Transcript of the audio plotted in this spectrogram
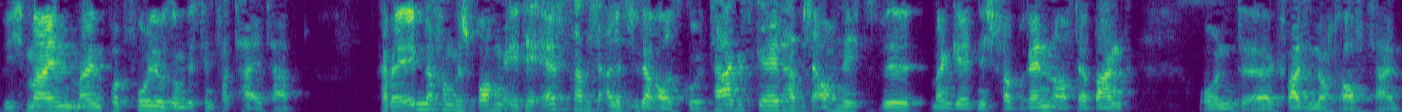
Wie ich mein, mein Portfolio so ein bisschen verteilt habe. Ich habe ja eben davon gesprochen, ETFs habe ich alles wieder rausgeholt. Tagesgeld habe ich auch nichts, will mein Geld nicht verbrennen auf der Bank und äh, quasi noch draufzahlen.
